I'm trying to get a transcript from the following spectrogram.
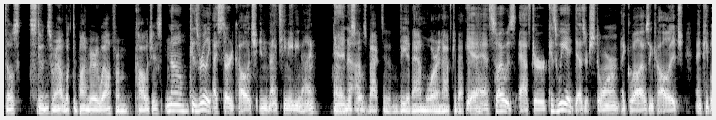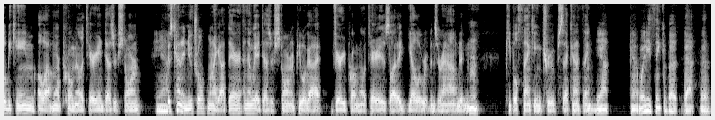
those students were not looked upon very well from colleges? No, because really I started college in 1989. And And this uh, goes back to Vietnam War and after that. Yeah. So I was after, cause we had Desert Storm, like while I was in college and people became a lot more pro military in Desert Storm. Yeah. It was kind of neutral when I got there. And then we had Desert Storm and people got very pro military. There's a lot of yellow ribbons around and Hmm. people thanking troops, that kind of thing. Yeah. Yeah. What do you think about that? The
